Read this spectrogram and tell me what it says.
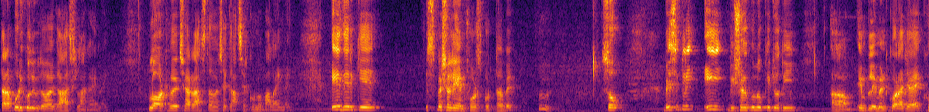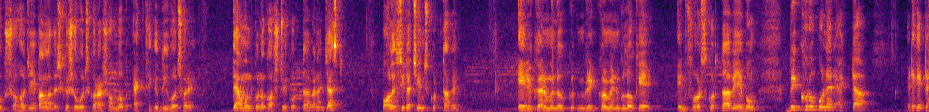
তারা পরিকল্পিতভাবে গাছ লাগায় নাই। প্লট হয়েছে আর রাস্তা হয়েছে, গাছের কোনো বালাই নাই। এদেরকে স্পেশালি এনফোর্স করতে হবে। হুম। সো বেসিক্যালি এই বিষয়গুলোকে যদি ইমপ্লিমেন্ট করা যায়, খুব সহজেই বাংলাদেশকে সবুজ করা সম্ভব, এক থেকে দুই বছরে, তেমন কোনো কষ্টই করতে হবে না জাস্ট পলিসিটা চেঞ্জ করতে হবে, এই রিকোয়ারমেন্ট রিকোয়ারমেন্টগুলোকে এনফোর্স করতে হবে এবং বৃক্ষরোপণের একটা, এটাকে একটা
